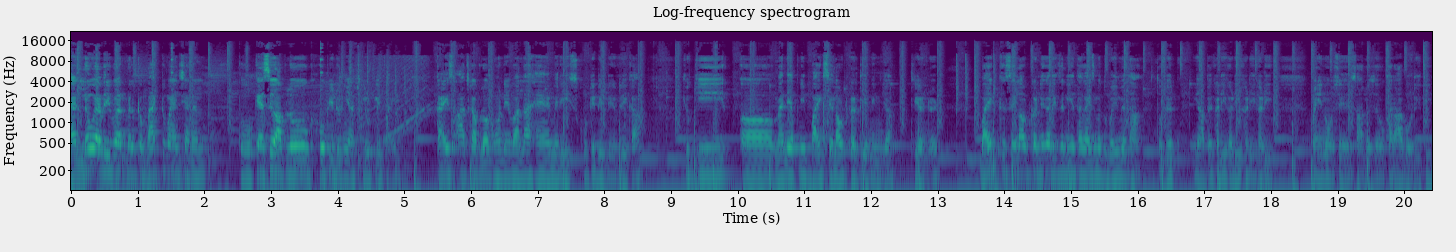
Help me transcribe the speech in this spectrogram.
Hello everyone welcome back to my channel तो कैसे हो आप लोग? Hope you doing absolutely fine guys आज का ब्लॉग होने वाला है मेरी स्कूटी डिलीवरी का क्योंकि आ, मैंने अपनी बाइक सेल आउट कर दी है निंजा 300 बाइक सेल आउट करने का रीज़न ये था गाइस मैं दुबई में था तो फिर यहाँ पे खड़ी खड़ी खड़ी खड़ी महीनों से सालों से वो ख़राब हो रही थी।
